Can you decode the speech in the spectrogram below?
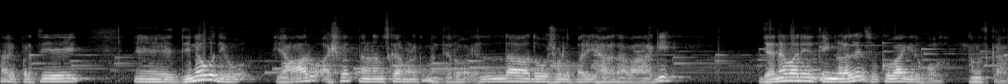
ಹಾಗೆ ಪ್ರತಿ ದಿನವೂ ನೀವು ಯಾರು ಅಶ್ವತ್ಥ ನಮಸ್ಕಾರ ಮಾಡ್ಕೊಂಬಂತೀರೋ ಎಲ್ಲ ದೋಷಗಳು ಪರಿಹಾರವಾಗಿ ಜನವರಿ ತಿಂಗಳಲ್ಲಿ ಸುಖವಾಗಿರ್ಬೋದು. ನಮಸ್ಕಾರ.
